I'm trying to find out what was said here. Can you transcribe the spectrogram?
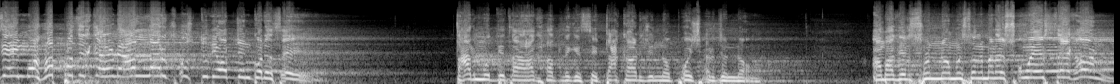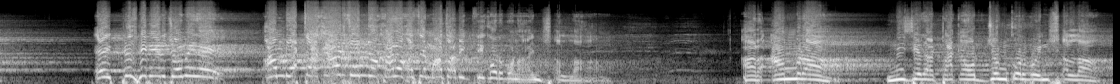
যে মহব্বতের কারণে আল্লাহর খস্তুদি অর্জন করেছে, তার মধ্যে তার আঘাত লেগেছে টাকার জন্য, পয়সার জন্য। আমাদের শূন্য মুসলমানের সময় এসছে এখন। এই পৃথিবীর জমিনে আমরা টাকার জন্য কারও কাছে মাথা বিক্রি করব না, ইনশাল্লাহ। আর আমরা নিজেরা টাকা অর্জন করব, ইনশাল্লাহ।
